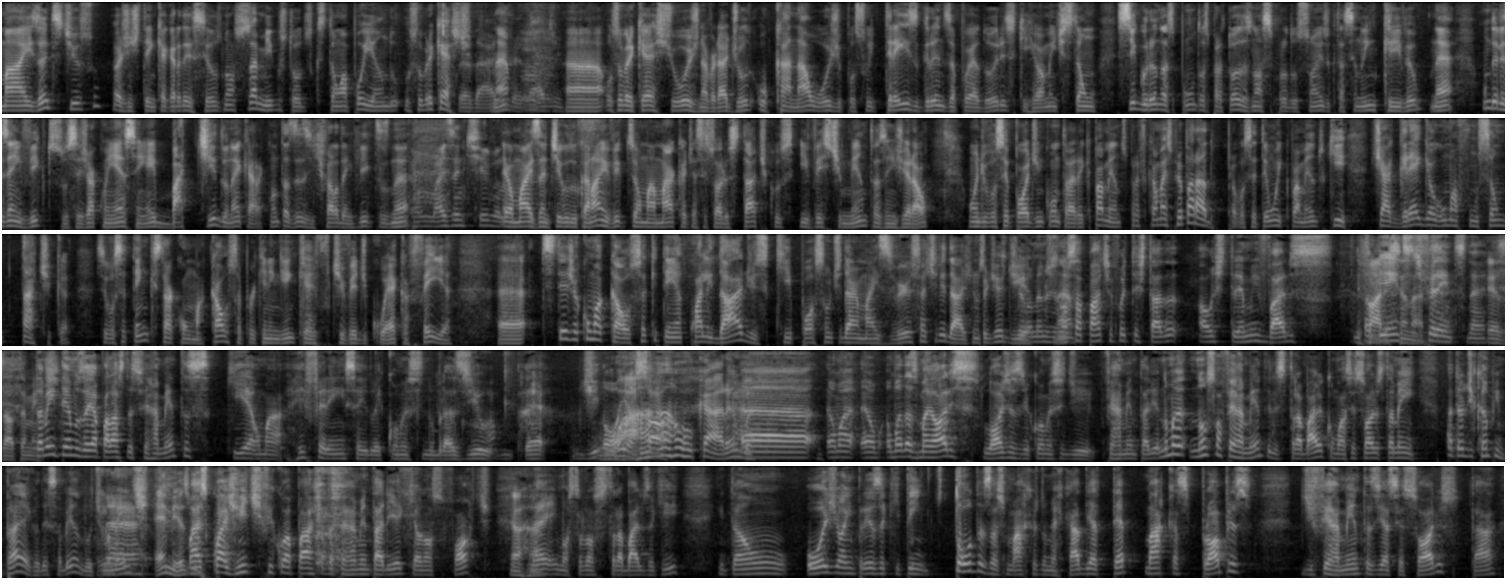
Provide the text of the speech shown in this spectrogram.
Mas antes disso, a gente tem que agradecer os nossos amigos todos que estão apoiando o Sobrecast. Verdade, né? verdade. Ah, o Sobrecast hoje, na verdade, o, o canal hoje possui três grandes apoiadores que realmente estão segurando as pontas para todas as nossas produções, o que está sendo incrível, né? Um deles é Invictus, vocês já conhecem aí, batido, né, cara? Quantas vezes a gente fala da Invictus, né? É o mais antigo, né? É o mais antigo do canal. Invictus é uma marca de acessórios táticos e vestimentas em geral, onde você pode encontrar equipamentos para ficar mais preparado, para você ter um equipamento que te agregue alguma função tática. Se você tem que estar com uma calça, porque ninguém quer te ver de cueca feia, é, esteja com uma calça que tenha qualidades que possam te dar mais versatilidade no seu dia a dia. Pelo menos né? nossa parte já foi testada ao extremo em vários, Vários ambientes cenários. diferentes, né? Exatamente. Também temos aí a Palácio das Ferramentas, que é uma referência aí do e-commerce no Brasil. É, de, olha só. Uau, caramba! É, é uma, é uma das maiores lojas de e-commerce de ferramentaria. Não, não só ferramenta, eles trabalham como acessórios também. Material de camping praia, que eu dei sabendo ultimamente. É mesmo? Mas com a gente ficou a parte da ferramentaria, que é o nosso forte, Aham. né? E mostrar nossos trabalhos aqui. Então, hoje é uma empresa que tem todas as marcas do mercado e até marcas próprias de ferramentas e acessórios, tá?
